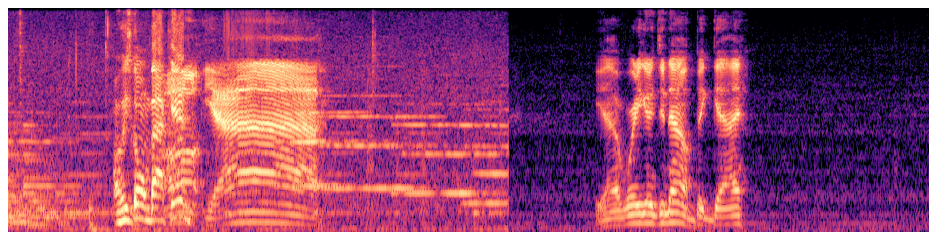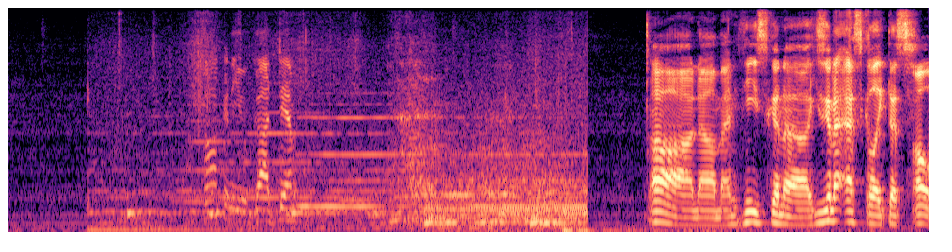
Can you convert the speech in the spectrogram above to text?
oh, he's going back in. Oh, yeah. Yeah, what are you gonna do now, big guy? Talking to you, goddamn. Ah, oh no, man. He's gonna he's gonna escalate this. Oh,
